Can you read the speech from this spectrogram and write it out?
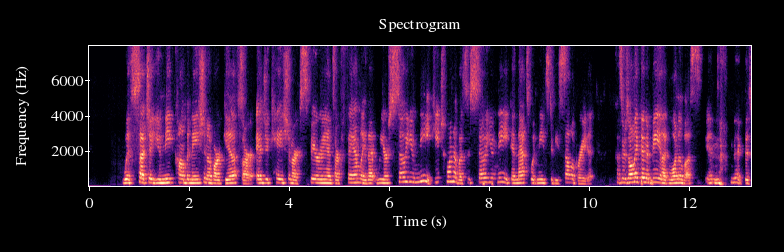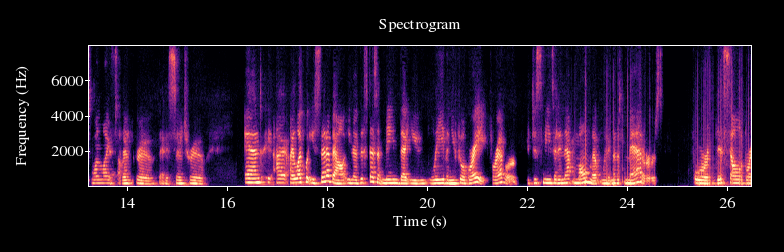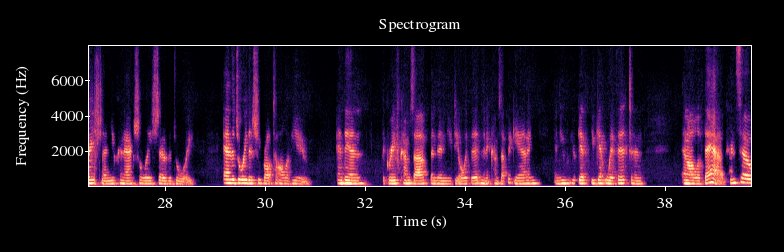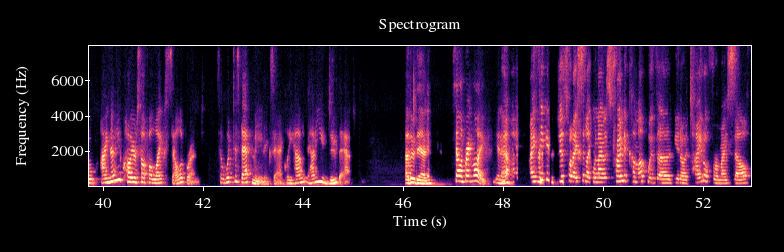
with such a unique combination of our gifts, our education, our experience, our family, that we are so unique. Each one of us is so unique, and that's what needs to be celebrated. Because there's only going to be like one of us in like this one lifetime. That's so true. That is so true. And I, I, like what you said about, you know, this doesn't mean that you leave and you feel great forever. It just means that in that moment when it most matters for this celebration, you can actually show the joy and the joy that she brought to all of you. And then the grief comes up and then you deal with it and then it comes up again and, and you, you get you get with it and and all of that. And so I know you call yourself a life celebrant. So what does that mean exactly? How, how do you do that? Other than celebrate life, you know? Yeah, I, I think it's just what I said. Like when I was trying to come up with a, you know, a title for myself,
